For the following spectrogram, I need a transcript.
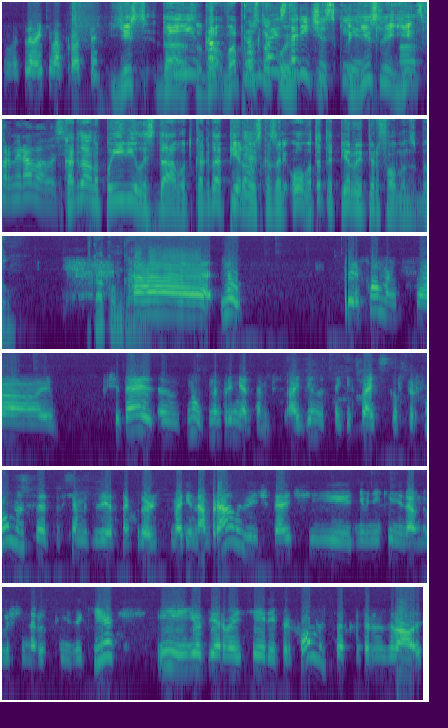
вот задавайте вопросы. Есть, да, И как- вопрос когда такой. исторически Если а, е- сформировалось? когда оно появилось, да, вот когда первые Да. сказали, о, вот это первый перформанс был. В каком году? А, ну, перформанс а, считает, э, ну, например, там, один из таких классиков перформанса, это всем известная художница Марина Абрамович, да, чьи дневники недавно вышли на русском языке, и ее первая серия перформансов, которая называлась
